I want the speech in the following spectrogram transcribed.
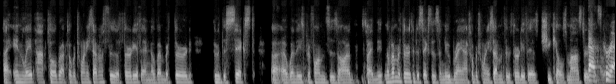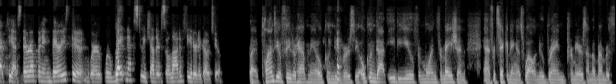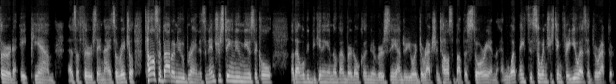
uh, in late October, October 27th through the 30th, and November 3rd through the 6th. Uh, uh, when these performances are. Sorry, November 3rd through the 6th is a new brain. October 27th through 30th is She Kills Monsters. That's correct. Yes, they're opening very soon. We're we're right next to each other, so a lot of theater to go to. Right. Plenty of theater happening at Oakland University, oakland.edu for more information and for ticketing as well. A new brain premieres on November 3rd at 8 p.m. as a Thursday night. So, Rachel, tell us about A New Brain. It's an interesting new musical Uh, that will be beginning in November at Oakland University under your direction. Tell us about the story and, and what makes it so interesting for you as a director.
